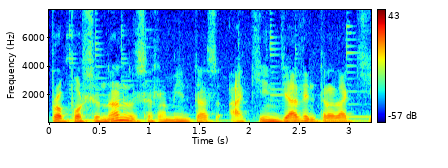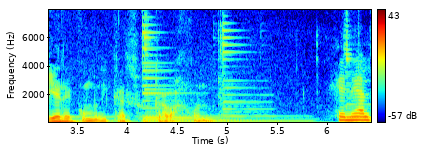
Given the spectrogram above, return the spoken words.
proporcionando las herramientas a quien ya de entrada quiere comunicar su trabajo. Genial.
